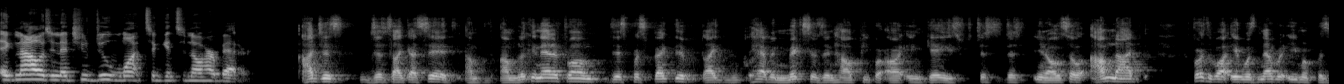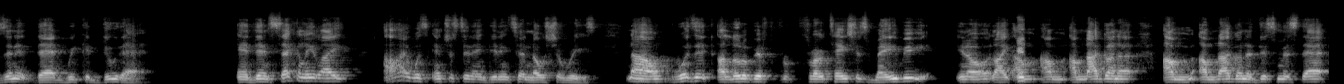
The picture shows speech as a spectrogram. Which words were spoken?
acknowledging that you do want to get to know her better. I just, just like I said, I'm, I'm looking at it from this perspective, like having mixers and how people are engaged. Just, just you know, so I'm not. First of all, it was never even presented that we could do that. And then, secondly, like I was interested in getting to know Sharice. Now, was it a little bit fl- flirtatious? Maybe. You know, like I'm, I'm, I'm not gonna, I'm, I'm not gonna dismiss that.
